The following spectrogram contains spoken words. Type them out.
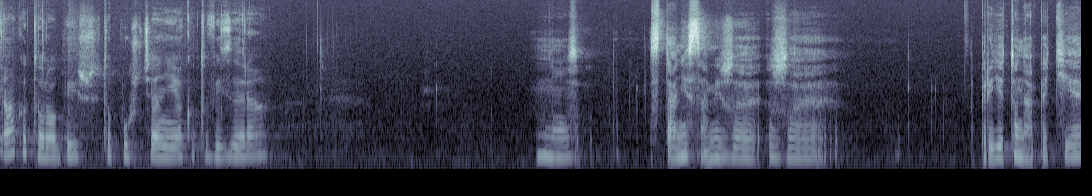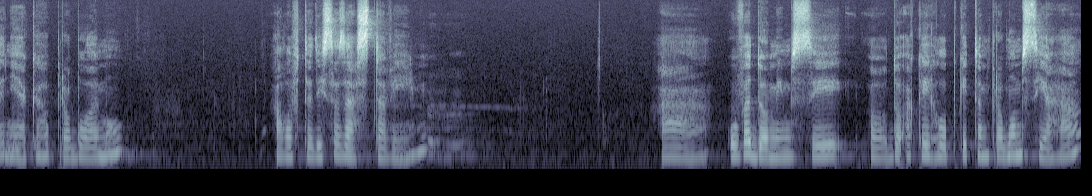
A ako to robíš, to púšťanie, ako to vyzerá? No, stane sa mi, že, že príde to napätie nejakého problému, ale vtedy sa zastavím a uvedomím si, do akej hĺbky ten problém siaha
